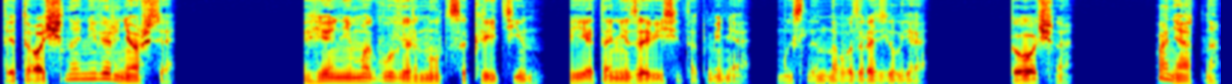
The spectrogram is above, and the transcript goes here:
Ты точно не вернешься? «Я не могу вернуться, кретин, и это не зависит от меня», — мысленно возразил я. «Точно». «Понятно».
